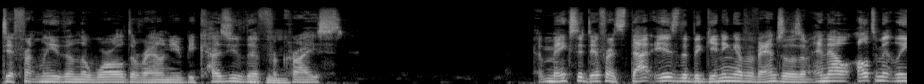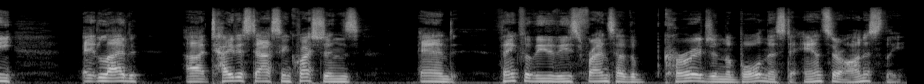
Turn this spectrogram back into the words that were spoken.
differently than the world around you because you live mm-hmm. for Christ it makes a difference. That is the beginning of evangelism. And now ultimately it led uh, Titus to asking questions. And thankfully, these friends had the courage and the boldness to answer honestly.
